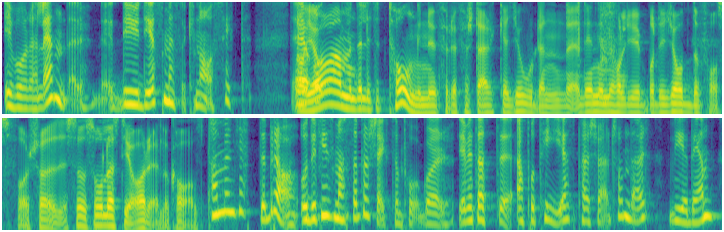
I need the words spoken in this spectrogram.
i våra länder. Det är ju det som är så knasigt. Ja, eh, jag använder lite tång nu för att förstärka jorden. Den innehåller ju både jod och fosfor, så, så, så löste jag det lokalt. Ja, men jättebra. Och det finns massa projekt som pågår. Jag vet att eh, Apoteet, Per Svärdsson där, vdn,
